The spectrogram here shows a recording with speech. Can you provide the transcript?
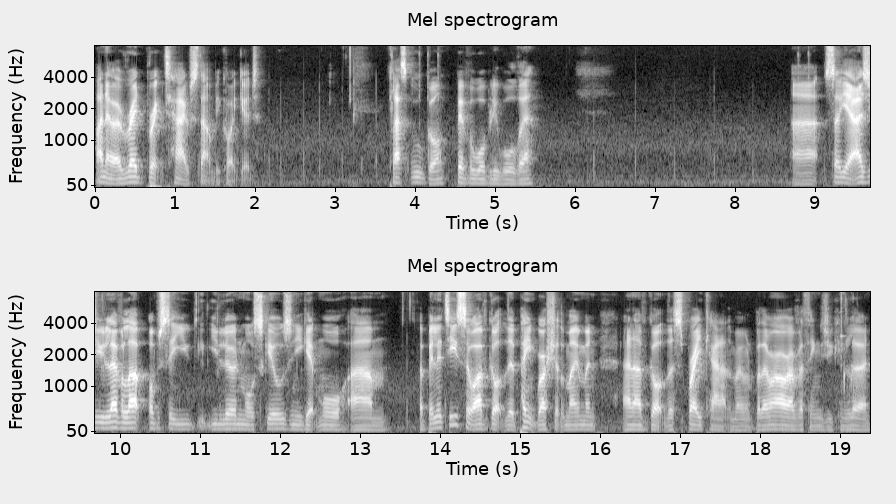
I know, a red bricked house. That would be quite good. Class, God, bit of a wobbly wall there. Uh, so yeah, as you level up, obviously you you learn more skills and you get more um, abilities. So I've got the paintbrush at the moment, and I've got the spray can at the moment. But there are other things you can learn.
